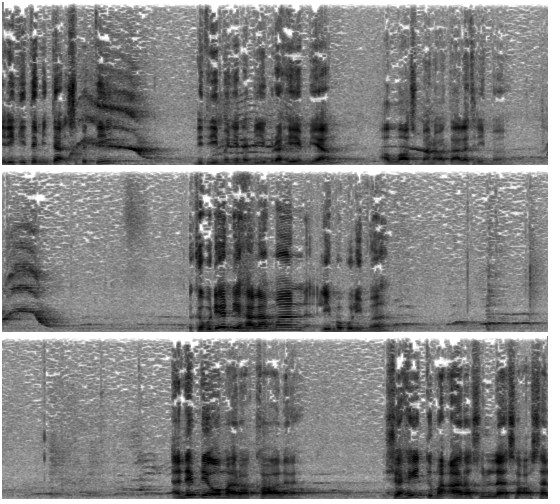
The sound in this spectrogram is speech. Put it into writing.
Jadi kita minta seperti diterimanya Nabi Ibrahim yang Allah Subhanahu Wa Taala terima. Kemudian di halaman 55 An Ibn Umar qala Syahidtu ma'a Rasulullah SAW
